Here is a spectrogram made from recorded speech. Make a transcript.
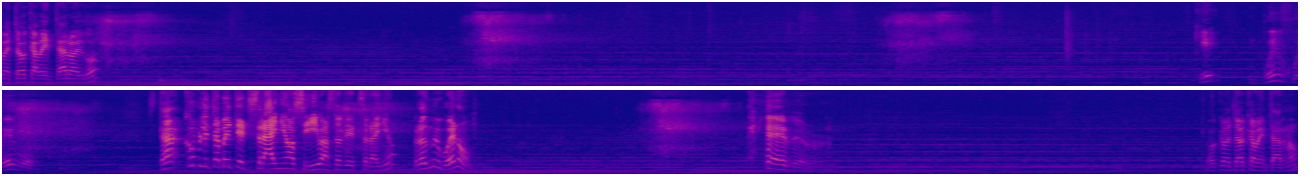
Que me tengo que aventar o algo. Qué buen juego. Está completamente extraño, sí, bastante extraño, pero es muy bueno. Ever. Supongo que me tengo que aventar, ¿no?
